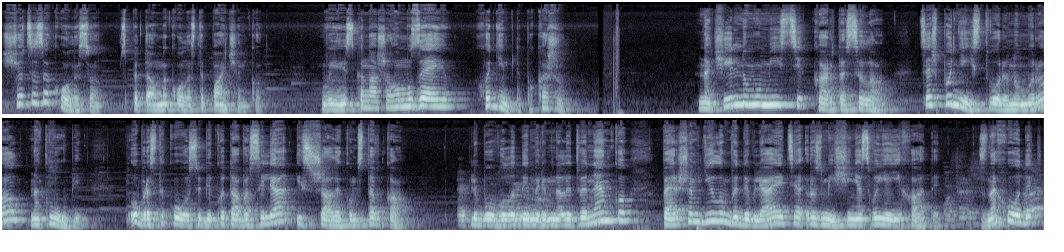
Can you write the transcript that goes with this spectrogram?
Що це за колесо? спитав Микола Степанченко. Вивіска нашого музею. Ходімте, покажу. На чільному місці карта села. Це ж по ній створено мурал на клубі. Образ такого собі кота Василя із шаликом ставка. Любов Володимирівна Литвиненко першим ділом видивляється розміщення своєї хати. Знаходить.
